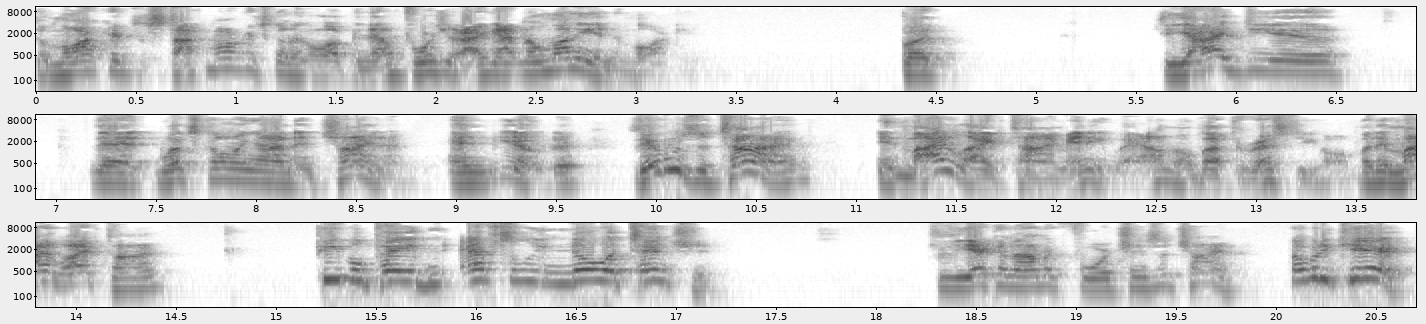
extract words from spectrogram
The market, the stock market's going to go up and down. Fortunately, I got no money in the market. But the idea that what's going on in China, and, you know, there, there was a time in my lifetime anyway, I don't know about the rest of y'all, but in my lifetime, people paid absolutely no attention to the economic fortunes of China. Nobody cared.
